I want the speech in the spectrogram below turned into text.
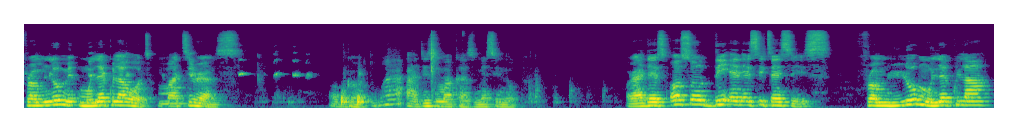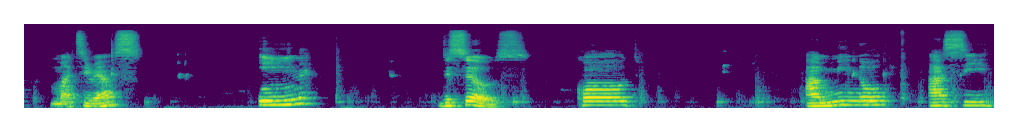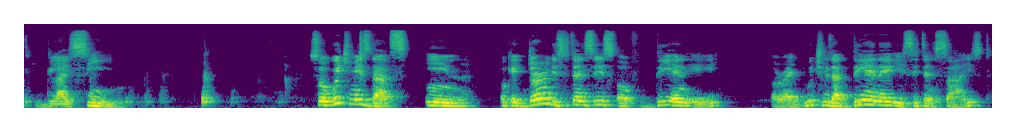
from low molecular what materials oh god why are these markers messing up all right there's also dna synthesis from low molecular materials in the cells called amino acid glycine. So which means that in, okay, during the synthesis of DNA, all right, which means that DNA is synthesized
